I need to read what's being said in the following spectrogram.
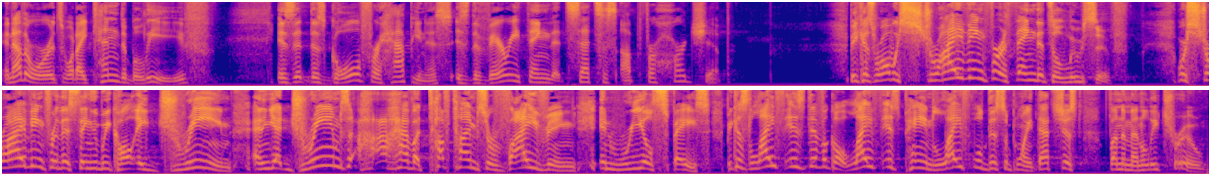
In other words, what I tend to believe is that this goal for happiness is the very thing that sets us up for hardship. Because we're always striving for a thing that's elusive. We're striving for this thing that we call a dream, and yet dreams have a tough time surviving in real space because life is difficult, life is pain, life will disappoint. That's just fundamentally true.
